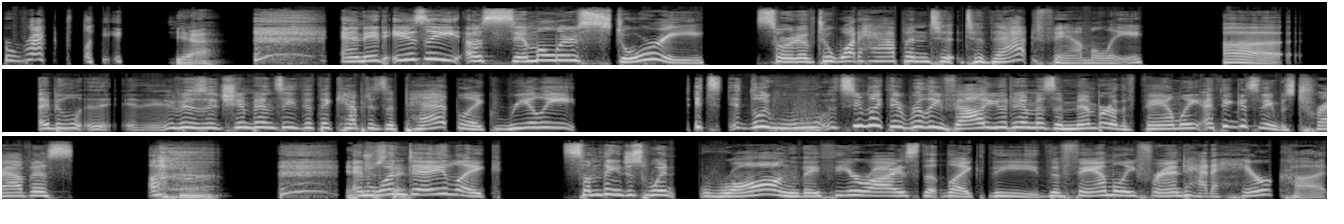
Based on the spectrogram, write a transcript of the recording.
correctly. Yeah. And it is a, a similar story, sort of, to what happened to, to that family. Uh, I bel it was a chimpanzee that they kept as a pet. Like, really, it's it, it seemed like they really valued him as a member of the family. I think his name was Travis. Hmm. and one day, like something just went wrong. They theorized that like the the family friend had a haircut,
